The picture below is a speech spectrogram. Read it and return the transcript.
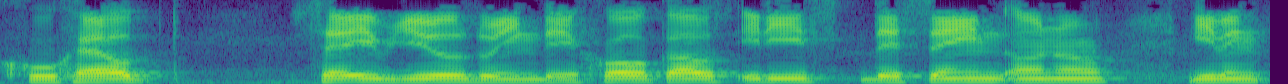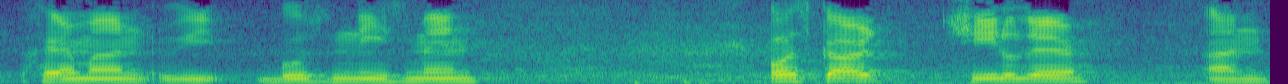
who helped save Jews during the Holocaust. It is the same honor given Herman Buschmann, Oscar Schindler, and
